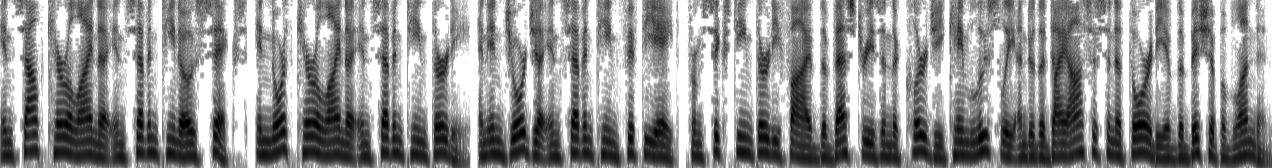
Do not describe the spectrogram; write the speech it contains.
in South Carolina in 1706, in North Carolina in 1730, and in Georgia in 1758. From 1635 the vestries and the clergy came loosely under the diocesan authority of the Bishop of London.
